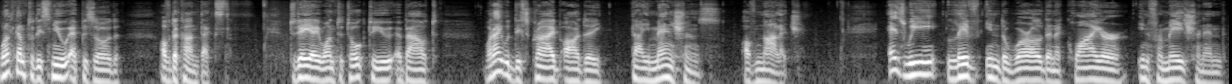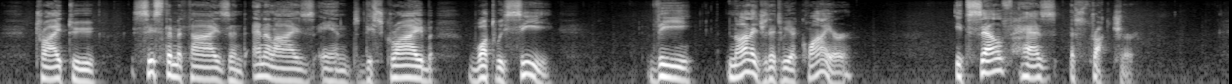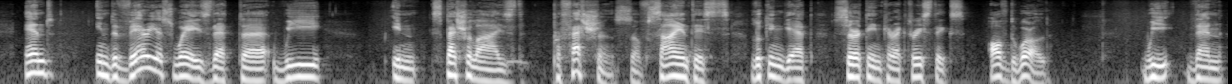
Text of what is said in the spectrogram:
Welcome to this new episode of The Context. Today I want to talk to you about what I would describe are the dimensions of knowledge. As we live in the world and acquire information and try to systematize and analyze and describe what we see, the knowledge that we acquire itself has a structure. And in the various ways that uh, we, in specialized professions of scientists looking at certain characteristics of the world, we then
